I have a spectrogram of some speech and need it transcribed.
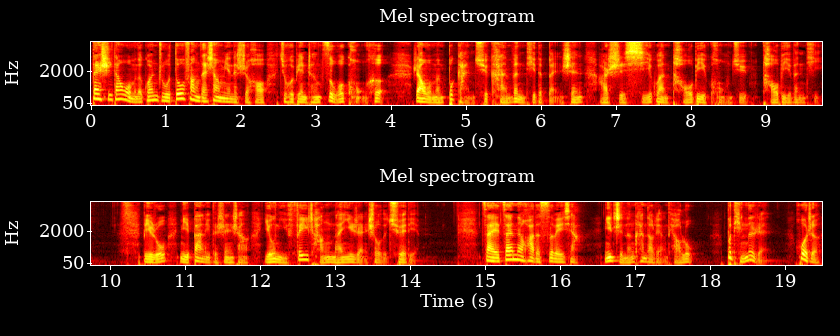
但是，当我们的关注都放在上面的时候，就会变成自我恐吓，让我们不敢去看问题的本身，而是习惯逃避恐惧，逃避问题。比如，你伴侣的身上有你非常难以忍受的缺点，在灾难化的思维下，你只能看到两条路：不停的忍，或者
